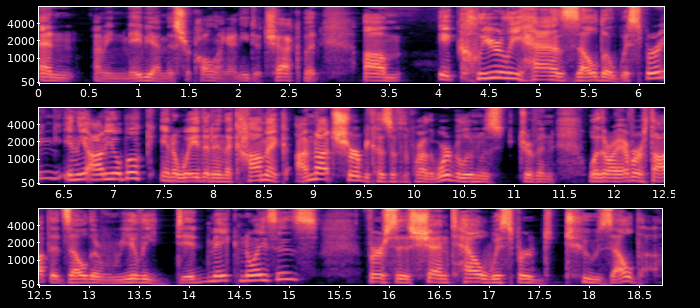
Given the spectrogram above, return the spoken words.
and I mean, maybe I'm misrecalling. I need to check, but, um, it clearly has Zelda whispering in the audiobook in a way that in the comic, I'm not sure because of the, how the word balloon was driven, whether I ever thought that Zelda really did make noises versus Chantal whispered to Zelda.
